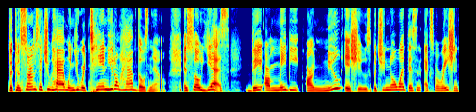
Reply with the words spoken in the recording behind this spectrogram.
The concerns that you had when you were 10 you don't have those now. And so yes they are maybe are new issues but you know what? There's an expiration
